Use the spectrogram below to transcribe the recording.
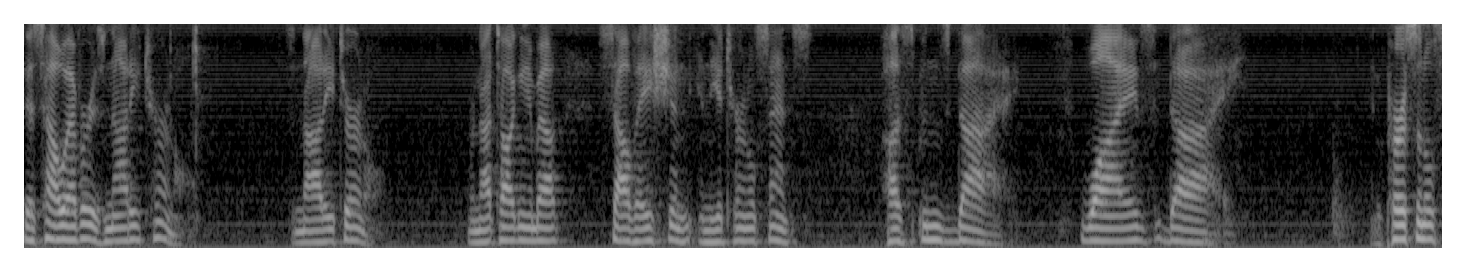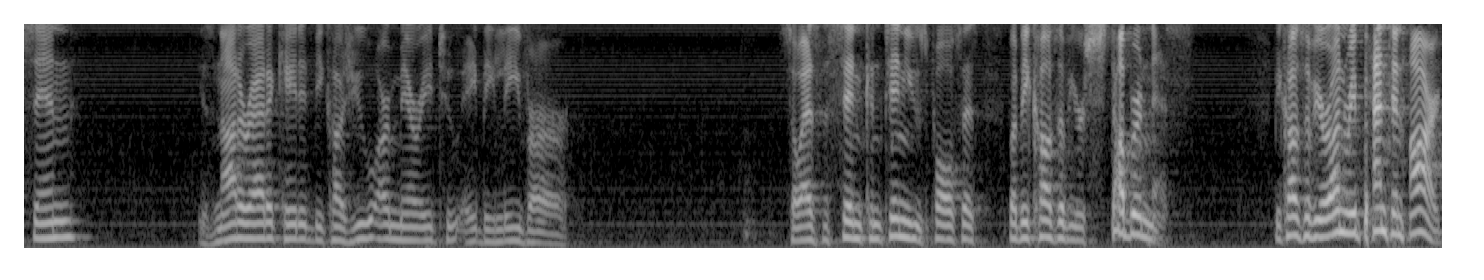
This, however, is not eternal. It's not eternal. We're not talking about salvation in the eternal sense. Husbands die, wives die. And personal sin is not eradicated because you are married to a believer. So as the sin continues, Paul says, but because of your stubbornness, because of your unrepentant heart,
